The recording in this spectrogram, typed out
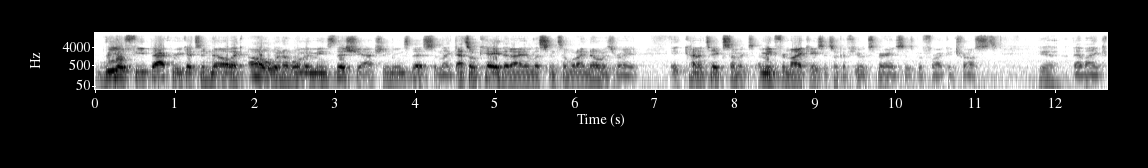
real feedback where you get to know like oh when a woman means this she actually means this and like that's okay that i listen to what i know is right it kind of takes some ex- i mean for my case it took a few experiences before i could trust Yeah. that like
